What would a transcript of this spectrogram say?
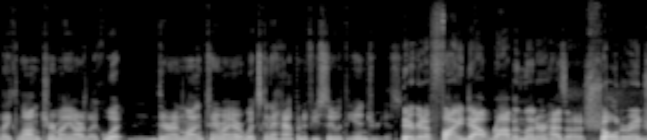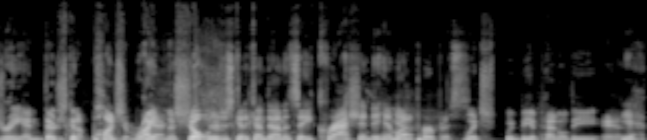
Like long term IR, like what they're on long term IR. What's going to happen if you see what the injury is? They're going to find out Robin Lehner has a shoulder injury and they're just going to punch him right Yeah. in the shoulder. They're just going to come down and say crash into him Yeah. on purpose. which would be a penalty and Yeah.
